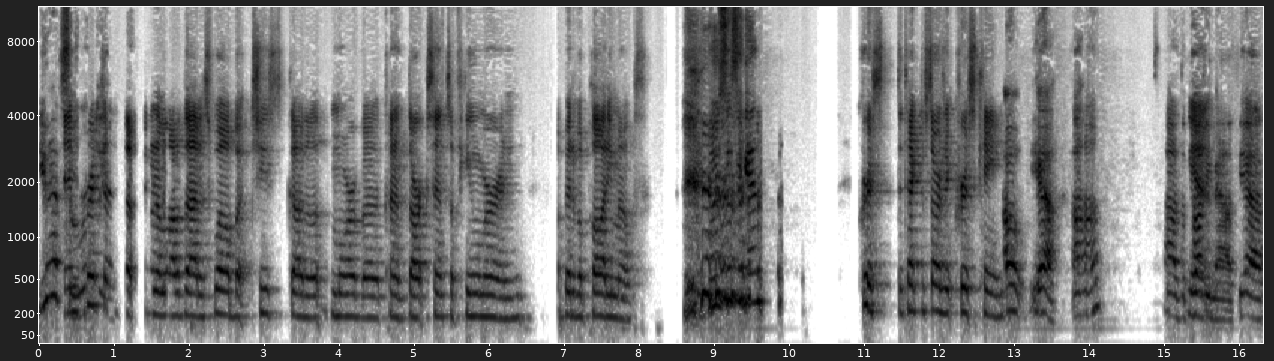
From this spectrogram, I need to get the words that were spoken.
you have some. And Chris really... ends up doing a lot of that as well, but she's got a more of a kind of dark sense of humor and a bit of a potty mouth. Who's this again? Chris, Detective Sergeant Chris Kane. Oh yeah, uh huh. Uh, the potty yeah. mouth, yeah.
